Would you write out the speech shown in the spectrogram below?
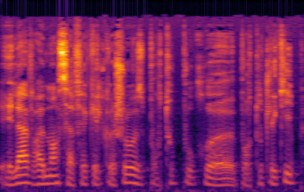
Et là, vraiment, ça fait quelque chose pour, euh, toute l'équipe.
